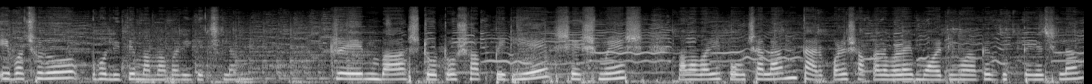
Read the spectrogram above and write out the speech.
এবছরও হোলিতে মামা বাড়ি গেছিলাম। ট্রেন, বাস, টোটো সব পেরিয়ে শেষমেশ মামা বাড়ি পৌঁছালাম। তারপরে সকালবেলায় মর্নিং ওয়াকে ঘুরতে গেছিলাম।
